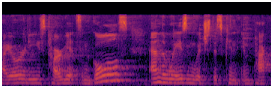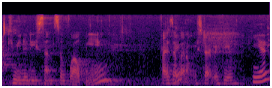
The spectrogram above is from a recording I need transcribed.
priorities, targets, and goals, and the ways in which this can impact community sense of well-being? Faiza, why don't we start with you? Yeah,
